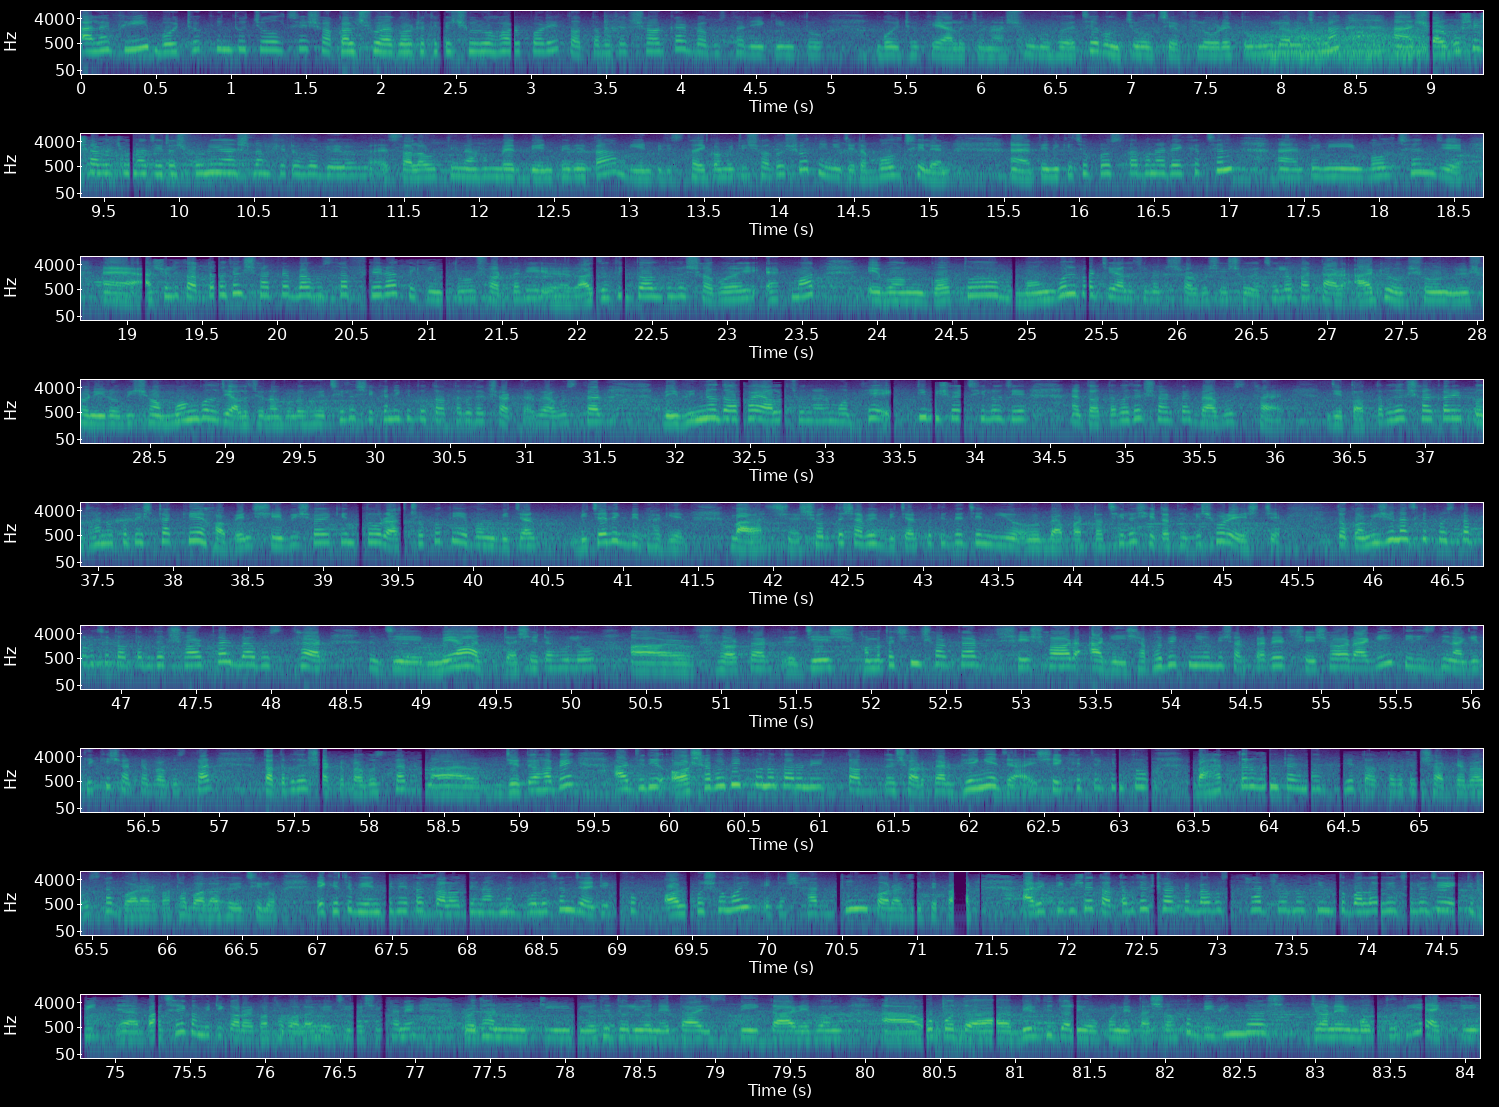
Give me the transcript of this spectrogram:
আলাফি বৈঠক কিন্তু চলছে। সকাল সোয়া এগারোটা থেকে শুরু হওয়ার পরে তত্ত্বাবধায়ক সরকার ব্যবস্থা নিয়ে কিন্তু বৈঠকে আলোচনা শুরু হয়েছে এবং চলছে ফ্লোরে তুমুল আলোচনা। সর্বশেষ আলোচনা যেটা শুনে আসলাম সেটা হলো সালাউদ্দিন আহমেদ বিএনপি নেতা, বিএনপির স্থায়ী কমিটির সদস্য। তিনি যেটা বলছিলেন তিনি কিছু প্রস্তাবনা রেখেছেন। তিনি বলছেন যে আসলে তত্ত্বাবধায়ক সরকার ব্যবস্থা ফেরাতে কিন্তু সরকারি রাজনৈতিক দলগুলো সবাই একমত এবং গত মঙ্গলবার যে আলোচনাটা সর্বশেষ হয়েছিল বা তার আগেও শনি- রবি সোম মঙ্গল যে আলোচনাগুলো হয়েছিল সেখানে কিন্তু তত্ত্বাবধায়ক সরকার ব্যবস্থার বিভিন্ন দফায় আলোচনার মধ্যে একটি বিষয় ছিল যে তত্ত্বাবধায়ক সরকার ব্যবস্থায় যে তত্ত্বাবধায়ক সরকারের প্রধান উপদেষ্টা কে হবেন, সে বিষয়ে কিন্তু রাষ্ট্রপতি এবং বিচার, বিচারিক বিভাগের বা সদ্য সাবেক বিচারপতিদের যে ব্যাপারটা ছিল সেটা থেকে সরে এসছে। তো কমিশন আজকে প্রস্তাব করেছে তত্ত্বাবধায়ক সরকার ব্যবস্থার যে মেয়াদটা, সেটা হলো সরকার যে ক্ষমতাসীন সরকার শেষ হওয়ার আগেই, স্বাভাবিক নিয়মে সরকারের শেষ হওয়ার আগেই তিরিশ দিন আগে থেকে সরকার ব্যবস্থার, তত্ত্বাবধায়ক সরকার ব্যবস্থার যেতে হবে, আর যদি অস্বাভাবিক কোনো কারণে সরকার ভেঙে যায়, সেক্ষেত্রে কিন্তু বাহাত্তর ঘণ্টার মধ্যে তত্ত্বাবধায়ক সরকার ব্যবস্থা গড়ার কথা বলা হয়েছিল। এক্ষেত্রে বিএনপি নেতা সালাউদ্দিন আহমেদ বলেছেন যে, এটি খুব অল্প সময়, এটা সাত দিন করা যেতে পারে। আরেকটি বিষয়, তত্ত্বাবধায়ক সরকার ব্যবস্থার জন্য কিন্তু বলা হয়েছিল যে একটি বাছাই কমিটি করার কথা বলা হয়েছিল। সেখানে প্রধানমন্ত্রী, বিরোধী দলীয় নেতা, স্পিকার এবং উপ বিরোধী দলীয় উপনেতা সহ বিভিন্ন জনের মধ্য দিয়ে একটি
